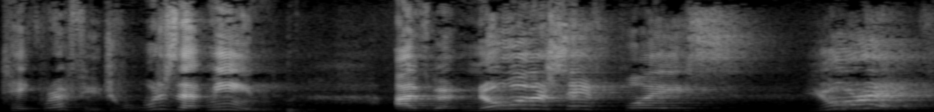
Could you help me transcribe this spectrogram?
Take refuge. What does that mean? I've got no other safe place. You're it.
